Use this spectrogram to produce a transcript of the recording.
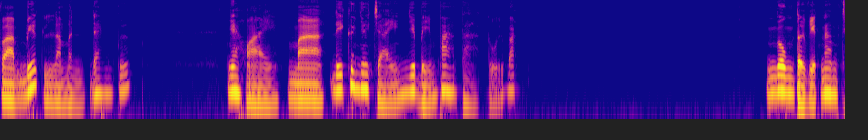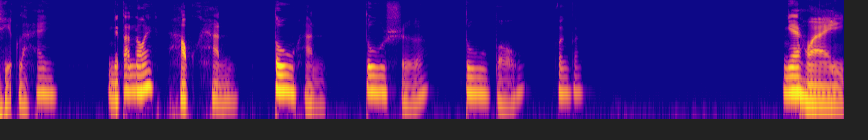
và biết là mình đang bước. Nghe hoài mà đi cứ như chạy như bị ma tà đuổi bắt. Ngôn từ Việt Nam thiệt là hay. Người ta nói học hành, tu hành, tu sửa, tu bổ, vân vân. Nghe hoài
